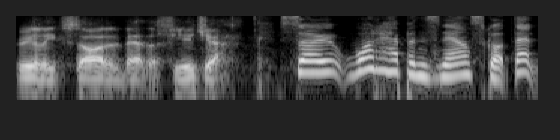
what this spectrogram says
really excited about the future So, what happens now, Scott? That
